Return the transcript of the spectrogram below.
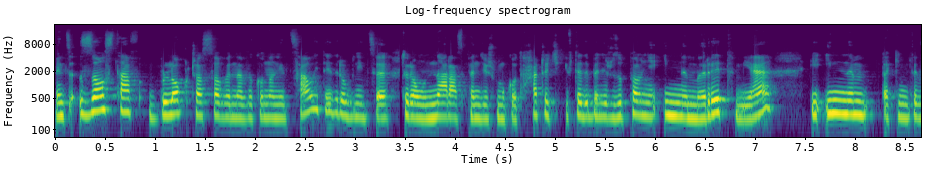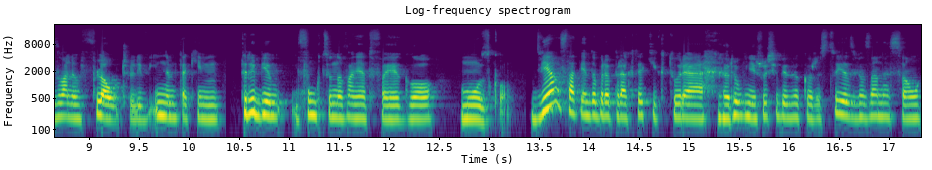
Więc zostaw blok czasowy na wykonanie całej tej drobnicy, którą naraz będziesz mógł odhaczyć i wtedy będziesz w zupełnie innym rytmie i innym takim tak zwanym flow, czyli w innym takim trybie funkcjonowania Twojego mózgu. Dwie ostatnie dobre praktyki, które również u siebie wykorzystuję, związane są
